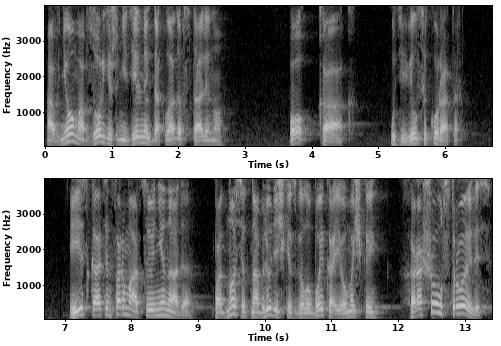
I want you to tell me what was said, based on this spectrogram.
а в нем обзор еженедельных докладов Сталину». «О как!» – удивился куратор. «И искать информацию не надо. Подносят на блюдечке с голубой каемочкой. Хорошо устроились.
